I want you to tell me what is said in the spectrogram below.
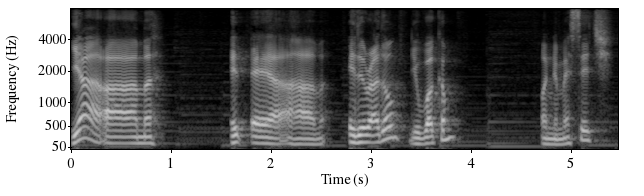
Yeah, um, it, uh, um, Eduardo, you're welcome on your message.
